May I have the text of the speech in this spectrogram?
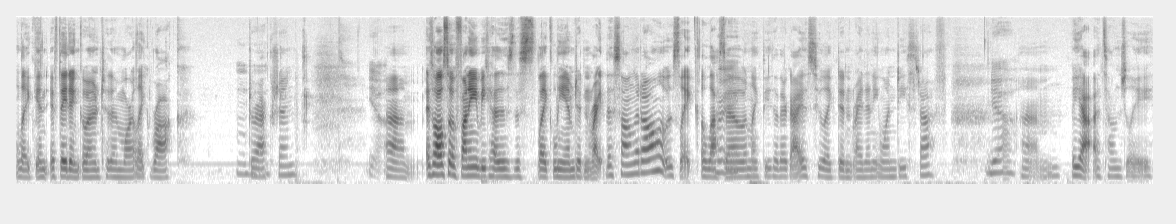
like in, if they didn't go into the more like rock direction. Yeah. Um, it's also funny because this like Liam didn't write this song at all. It was like Alesso Right. and like these other guys who like didn't write any 1D stuff. yeah. Um, but yeah, it sounds really,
